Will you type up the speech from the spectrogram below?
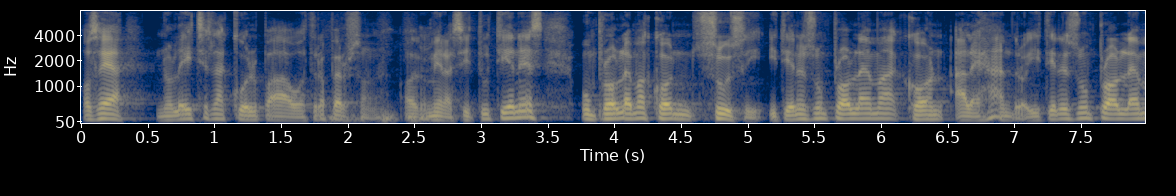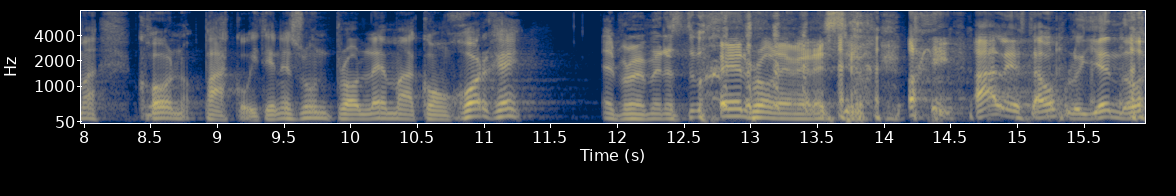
O sea, no le eches la culpa a otra persona. Mira, si tú tienes un problema con Susi y tienes un problema con Alejandro y tienes un problema con Paco y tienes un problema con Jorge, el problema eres tú. El problema eres tú. Ay, Ale, estamos fluyendo.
